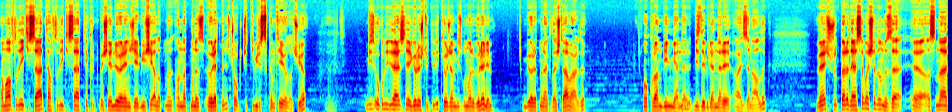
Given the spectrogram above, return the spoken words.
Ama haftada 2 saat, haftada 2 saatte 45-50 öğrenciye bir şey anlatmanız, öğretmeniz çok ciddi bir sıkıntıya yol açıyor. Evet. Biz okul idaresiyle görüştük dedik ki hocam biz bunları bölelim. Bir öğretmen arkadaş daha vardı. O Kur'an bilmeyenler biz de bilenleri acizden aldık. Ve çocuklara derse başladığımızda e, aslında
